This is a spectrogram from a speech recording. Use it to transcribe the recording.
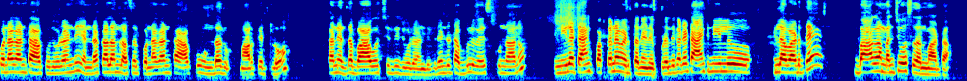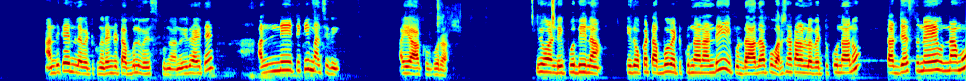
పొన్నగంట ఆకు చూడండి. ఎండాకాలంలో అసలు పొన్నగంట ఆకు ఉండదు మార్కెట్లో కానీ ఎంత బాగా వచ్చింది చూడండి. రెండు టబ్బులు వేసుకున్నాను. ఈ నీళ్ళ ట్యాంక్ పక్కనే పెడతాను నేను ఎప్పుడు. ఎందుకంటే ట్యాంక్ నీళ్ళు ఇలా పడితే బాగా మంచిగా వస్తుంది అనమాట అందుకే ఇందులో పెట్టుకున్నాను రెండు టబ్బులు వేసుకున్నాను. ఇది అయితే అన్నిటికీ మంచిది అయ్యి ఆకుకూర ఇదిగోండి పుదీనా. ఇది ఒక టబ్బు పెట్టుకున్నానండి. ఇప్పుడు దాదాపు వర్షాకాలంలో పెట్టుకున్నాను. కట్ చేస్తూనే ఉన్నాము.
